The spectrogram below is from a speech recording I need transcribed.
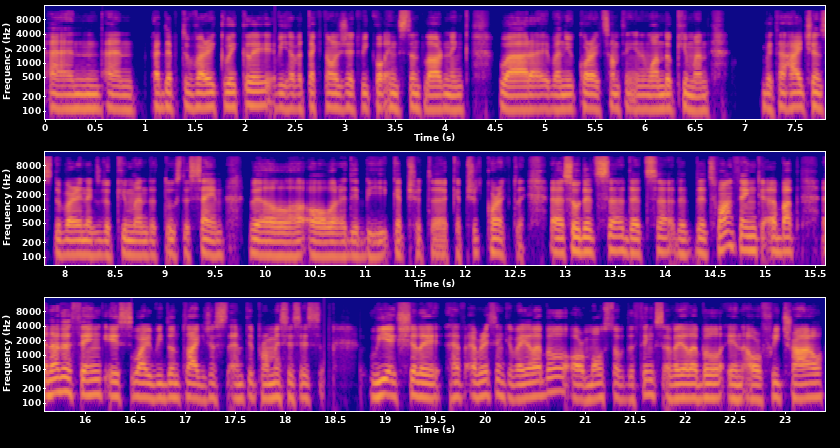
and and adapt very quickly. We have a technology that we call instant learning, where uh, when you correct something in one document, with a high chance the very next document that looks the same will already be captured uh, captured correctly. Uh, so that's uh, that's uh, that, that's one thing. Uh, but another thing is why we don't like just empty promises is we actually have everything available or most of the things available in our free trial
